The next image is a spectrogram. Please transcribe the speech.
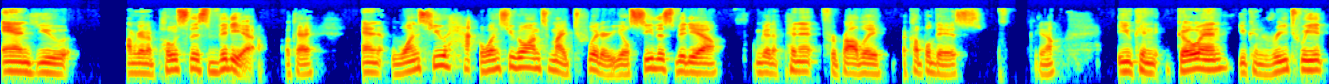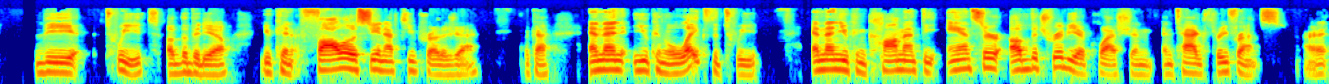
and you, I'm gonna post this video, okay, and once you ha- once you go onto my Twitter, you'll see this video. I'm gonna pin it for probably a couple days. You know, you can go in, you can retweet the tweet of the video, you can follow CNFT Protege, okay, and then you can like the tweet and then you can comment the answer of the trivia question and tag three friends. All right.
